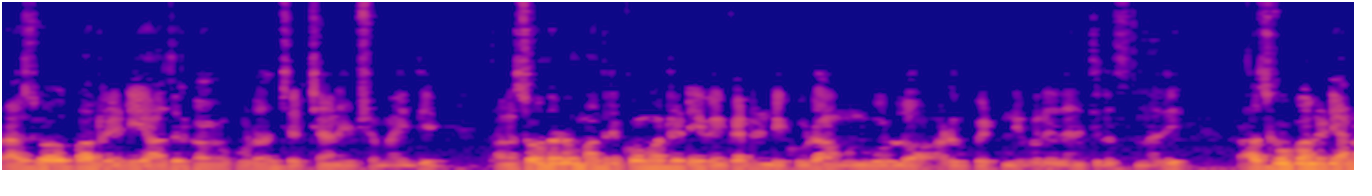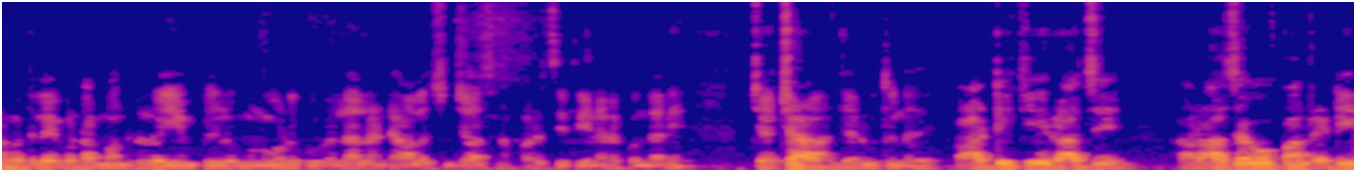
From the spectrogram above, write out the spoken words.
రాజగోపాల్ రెడ్డి హాజరు కాకపోవడం చర్చానీయాంశమైంది తన సోదరుడు మంత్రి కోమటిరెడ్డి వెంకటరెడ్డి కూడా మునుగోడులో అడుగుపెట్టనివ్వలేదని తెలుస్తున్నది. రాజగోపాల్ రెడ్డి అనుమతి లేకుండా మంత్రులు ఎంపీలు మునుగోడుకు వెళ్ళాలంటే ఆలోచించాల్సిన పరిస్థితి నెలకొందని చర్చ జరుగుతున్నది. పార్టీకి రాజీ రాజగోపాల్ రెడ్డి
